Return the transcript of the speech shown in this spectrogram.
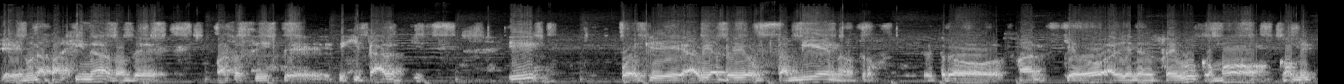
en una página donde pasa así este, digital. Y porque había pedido también otro otro fan quedó ahí en el Facebook como cómic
